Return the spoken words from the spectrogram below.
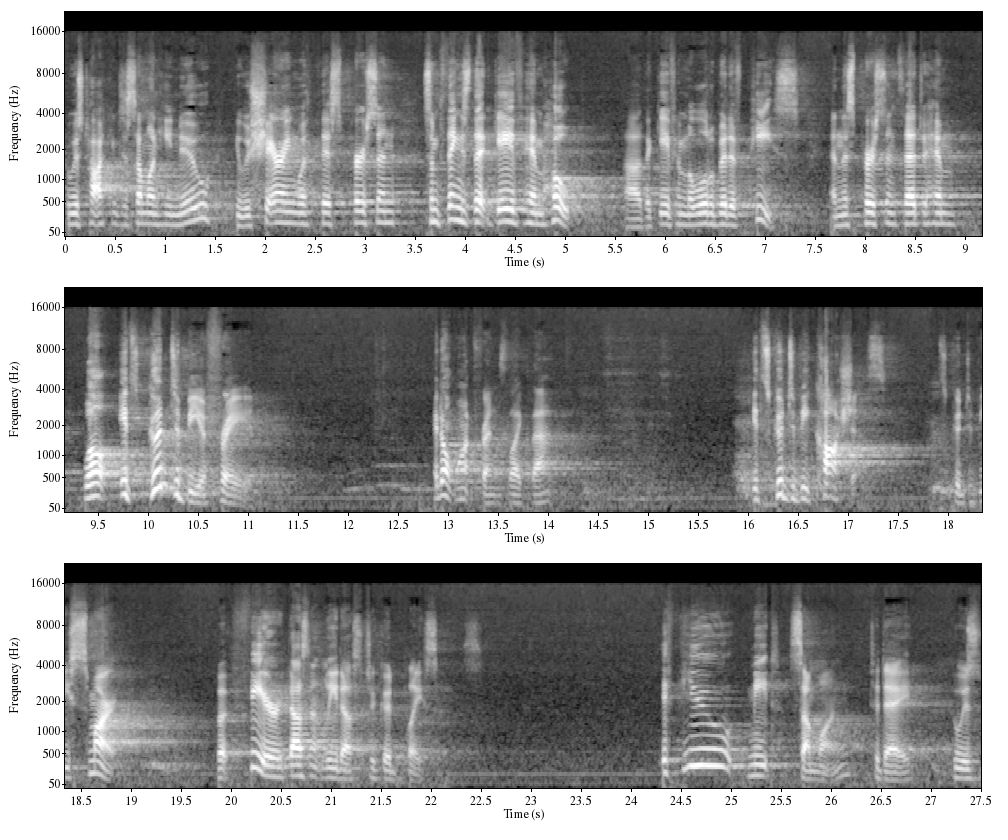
who was talking to someone he knew. He was sharing with this person some things that gave him hope, uh, that gave him a little bit of peace. And this person said to him, Well, it's good to be afraid. I don't want friends like that. It's good to be cautious, it's good to be smart. But fear doesn't lead us to good places. If you meet someone today who is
